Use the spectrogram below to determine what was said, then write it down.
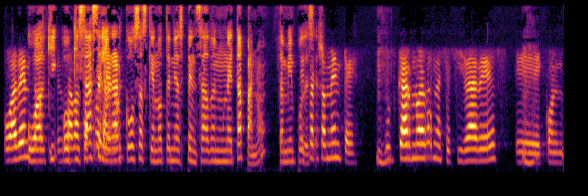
O adentro. O, aquí, o quizás acelerar cosas que no tenías pensado en una etapa, ¿no? También puede ser. Exactamente. Buscar nuevas necesidades eh, con,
